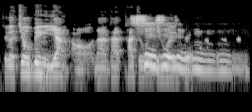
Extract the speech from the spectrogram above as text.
这个救兵一样哦，那他他就一定会是是是，嗯嗯嗯嗯，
